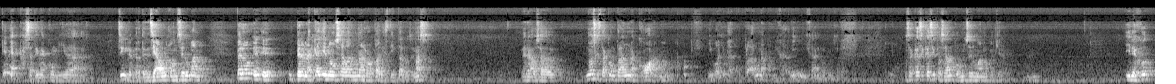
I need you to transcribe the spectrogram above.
Tenía casa, tenía comida. Sí, le pertenecía a un, a un ser humano. Pero, eh, eh, pero en la calle no usaban una ropa distinta a los demás. Era, o sea, no es que está comprando una coa, ¿no? Ah, pues, igual yo voy a comprar una para mi jardín, hija, ¿no? O sea, o sea, casi, casi pasaban por un ser humano cualquiera. Y dejó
